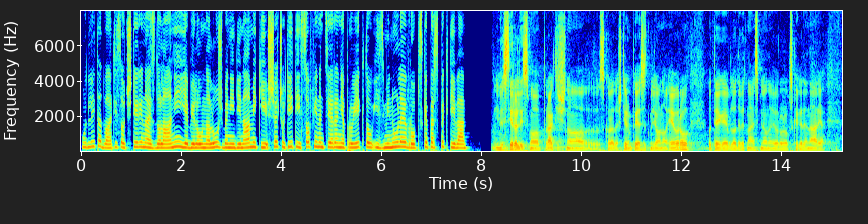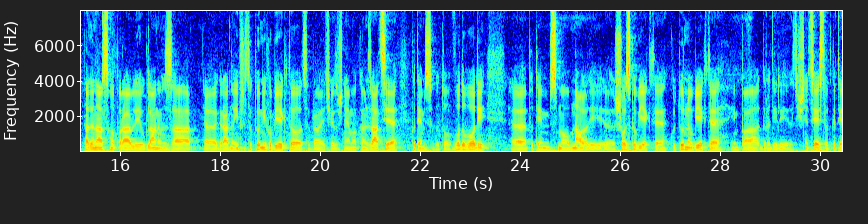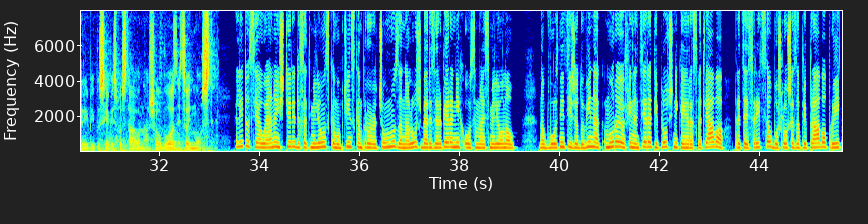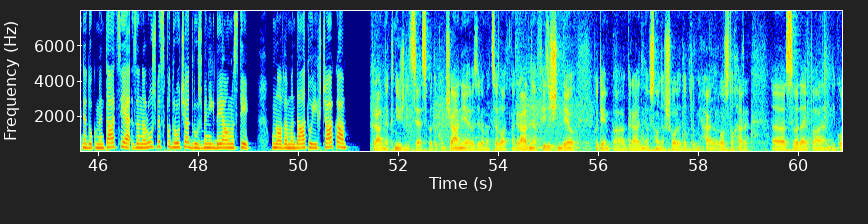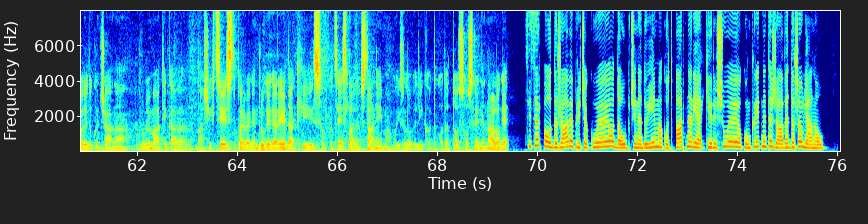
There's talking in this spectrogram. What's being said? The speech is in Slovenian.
Od leta dva tisoč štirinajst do lani je bilo v naložbeni dinamiki še čutiti sofinanciranje projektov iz minule evropske perspektive. Investirali smo praktično skorajda štiriinpetdeset milijonov evrov, od tega je bilo devetnajst milijonov evrov evropskega denarja. Ta denar smo porabili v glavnem za gradnjo infrastrukturnih objektov, se pravi, če začnemo kanalizacije, potem so to vodovodi, potem smo obnavljali šolske objekte, kulturne objekte in pa gradili različne ceste, od katerih bi posebej izpostavil našo obvoznico in most. Letos je v enainštiridesetmilijonskem občinskem proračunu za naložbe rezerviranih osemnajst milijonov. Na obvoznici Žadovinek morajo financirati pločnike in razsvetljavo, precej sredstev bo šlo še za pripravo projektne dokumentacije za naložbe s področja družbenih dejavnosti. V novem mandatu jih čaka gradnja knjižnice, dokončanje oziroma celotna gradnja, fizični del, potem pa gradnja Osnovne šole Doktor Mihailo Rostohar, seveda je pa nikoli dokončana problematika naših cest prvega in drugega reda, ki so v precej slabem stanju, imamo jih zelo veliko, tako da to so osrednje naloge. Sicer pa od države pričakujejo, da občine dojema kot partnerje, ki rešujejo konkretne težave državljanov.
